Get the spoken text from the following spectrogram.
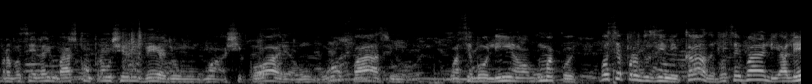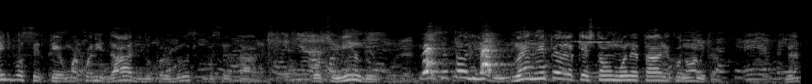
para você ir lá embaixo comprar um cheiro verde, um- uma chicória, um, um alface, um- uma cebolinha, alguma coisa. Você produzindo em casa, você vai ali, além de você ter uma qualidade do produto que você está consumindo, você está ali. Não é nem pela questão monetária econômica. Né?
